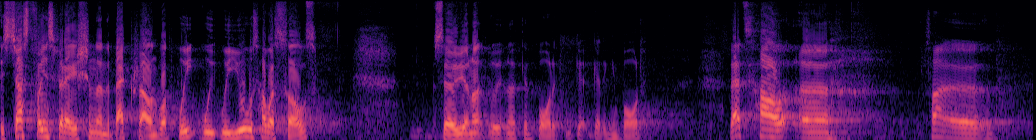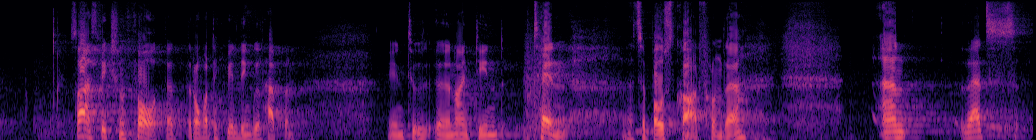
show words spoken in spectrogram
It's just for inspiration and the background, what we, we, we use ourselves, so you're not, you're not get bored, get, getting bored. That's how uh, uh, science fiction thought that robotic building will happen in two, uh, 1910. That's a postcard from there. And that's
